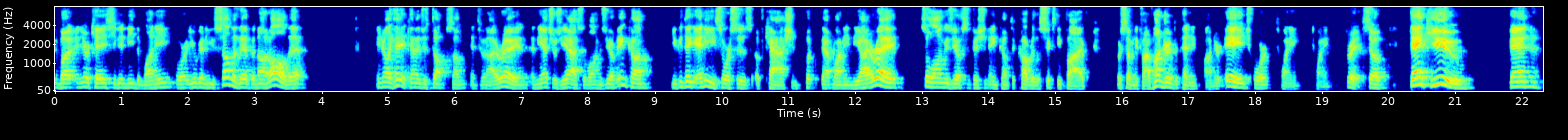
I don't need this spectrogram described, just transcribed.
but in your case, you didn't need the money, or you were going to use some of it, but not all of it. And you're like, hey, can I just dump some into an IRA? And, and the answer is yes. So long as you have income, you can take any sources of cash and put that money in the IRA, so long as you have sufficient income to cover the 65 or 7,500, depending on your age, for 2023. So thank you, Ben,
